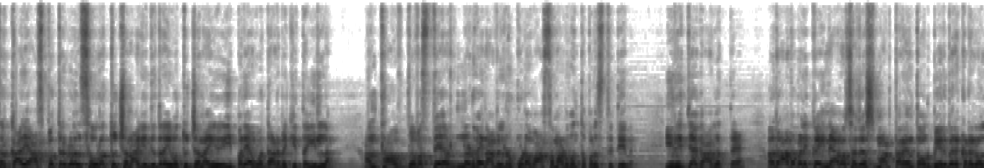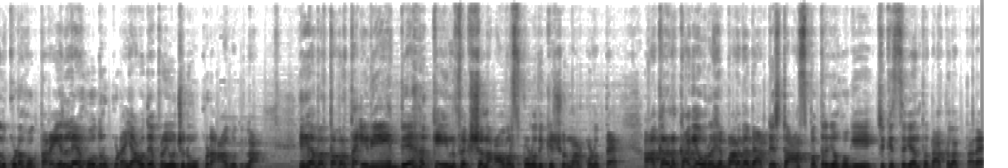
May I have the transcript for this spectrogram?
ಸರ್ಕಾರಿ ಆಸ್ಪತ್ರೆಗಳಲ್ಲಿ ಸವಲತ್ತು ಚೆನ್ನಾಗಿದ್ದಿದ್ರೆ ಇವತ್ತು ಜನ ಈ ಪರ್ಯಾಯ ಒದ್ದಾಡಬೇಕಿತ್ತ ಇಲ್ಲ. ಅಂಥ ವ್ಯವಸ್ಥೆಯ ನಡುವೆ ನಾವೆಲ್ಲರೂ ಕೂಡ ವಾಸ ಮಾಡುವಂಥ ಪರಿಸ್ಥಿತಿ ಇದೆ. ಈ ರೀತಿಯಾಗಿ ಆಗುತ್ತೆ. ಅದಾದ ಬಳಿಕ ಇನ್ಯಾರೋ ಸಜೆಸ್ಟ್ ಮಾಡ್ತಾರೆ ಅಂತ ಅವ್ರು ಬೇರೆ ಬೇರೆ ಕಡೆಗಳಲ್ಲೂ ಕೂಡ ಹೋಗ್ತಾರೆ. ಎಲ್ಲೇ ಹೋದರೂ ಕೂಡ ಯಾವುದೇ ಪ್ರಯೋಜನವೂ ಕೂಡ ಆಗೋದಿಲ್ಲ. ಹೀಗೆ ಬರ್ತಾ ಬರ್ತಾ ಇಡೀ ದೇಹಕ್ಕೆ ಇನ್ಫೆಕ್ಷನ್ ಆವರಿಸ್ಕೊಳ್ಳೋದಕ್ಕೆ ಶುರು ಮಾಡ್ಕೊಳ್ಳುತ್ತೆ. ಆ ಕಾರಣಕ್ಕಾಗಿ ಅವರು ಹೆಬ್ಬಾಳದ ಬ್ಯಾಪ್ಟಿಸ್ಟ್ ಆಸ್ಪತ್ರೆಗೆ ಹೋಗಿ ಚಿಕಿತ್ಸೆಗೆ ಅಂತ ದಾಖಲಾಗ್ತಾರೆ.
